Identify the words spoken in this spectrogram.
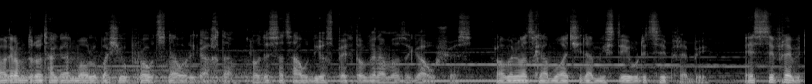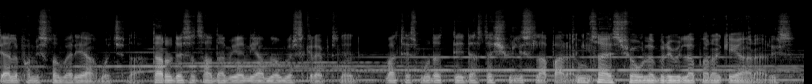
მაგრამ დროთა განმავლობაში უფრო უცნაური გახდა, როდესაც აუდიო სპექტროგრამაზე გაუშვეს, რომელმაც გამოაჩინა მისტიური ციფრები. ეს ციფრები ტელეფონის ნომერი აღმოჩნდა და როდესაც ადამიანი ამ ნომერს კრებდნენ, მათ ეს მუდად დედას და შვილის ლაპარაკი. თუმცა ეს ჩვეულებრივი ლაპარაკი არ არის.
